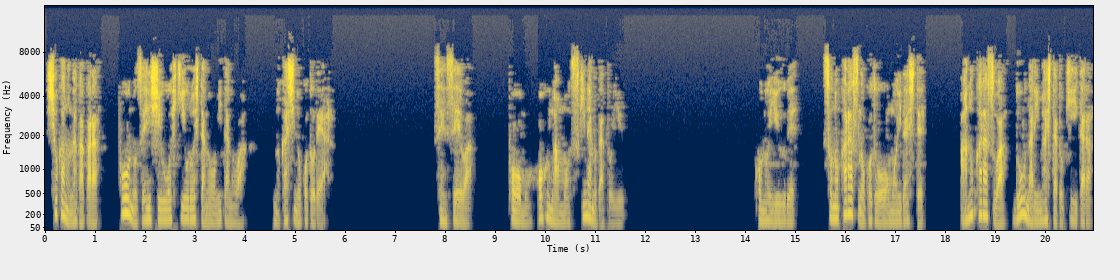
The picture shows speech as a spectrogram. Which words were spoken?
書家の中からポーの全集を引き下ろしたのを見たのは昔のことである。先生はポーもホフマンも好きなのだという。この夕べ、そのカラスのことを思い出して、あのカラスはどうなりましたと聞いたら、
